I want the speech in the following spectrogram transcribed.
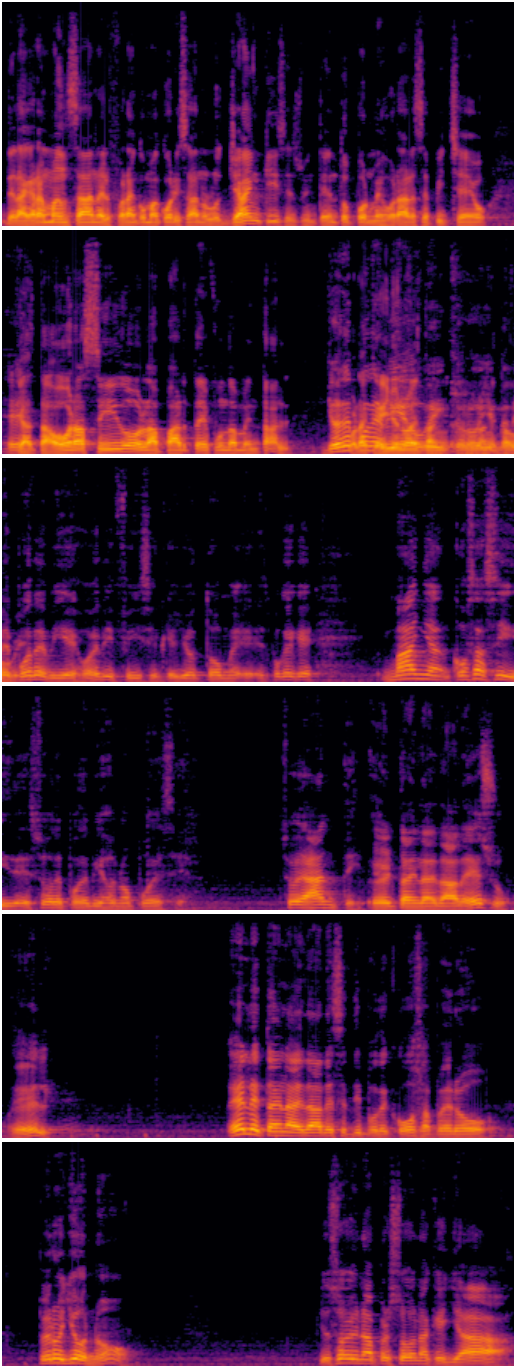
de la Gran Manzana, el Franco Macorizano, los Yankees, en su intento por mejorar ese picheo, que eh. hasta ahora ha sido la parte fundamental. Yo después de viejo, Víctor, después de viejo es difícil que yo tome, es porque que maña, cosas así, eso después de viejo no puede ser. Eso es antes, él está en la edad de eso, él. Él está en la edad de ese tipo de cosas, pero, pero yo no. Yo soy una persona que ya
